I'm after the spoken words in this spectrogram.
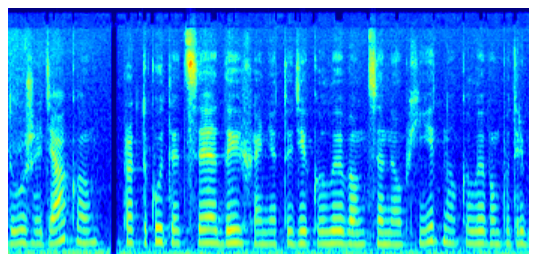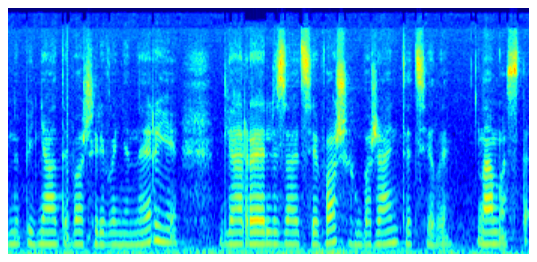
дуже дякую. Практикуйте це дихання тоді, коли вам це необхідно, коли вам потрібно підняти ваш рівень енергії для реалізації ваших бажань та цілей. Намасте.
